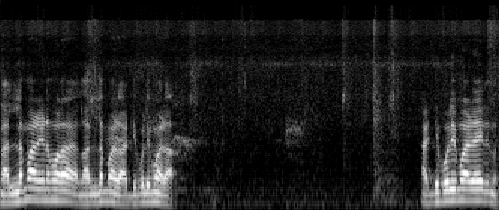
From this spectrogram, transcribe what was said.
നല്ല മഴയാണ് മോള. നല്ല മഴ. അടിപൊളി മഴ. അടിപൊളി മഴയായിരുന്നു.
